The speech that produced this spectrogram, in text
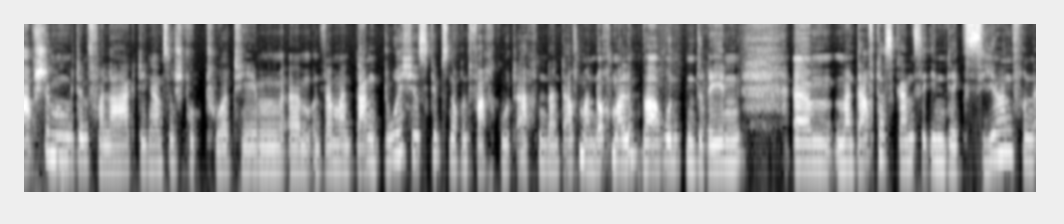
Abstimmung mit dem Verlag, die ganzen Strukturthemen. Ähm, und wenn man dann durch ist, gibt es noch ein Fachgutachten, dann darf man noch mal ein paar Runden drehen. Ähm, man darf das Ganze indexieren von,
